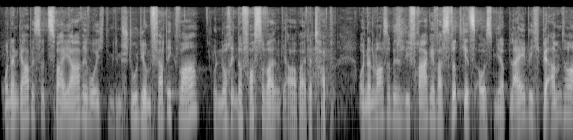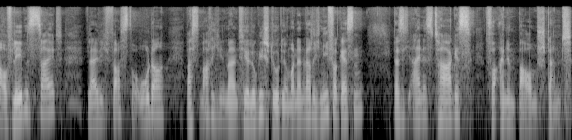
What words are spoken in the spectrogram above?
Und dann gab es so zwei Jahre, wo ich mit dem Studium fertig war und noch in der Forstverwaltung gearbeitet habe. Und dann war so ein bisschen die Frage, was wird jetzt aus mir? Bleibe ich Beamter auf Lebenszeit? Bleibe ich Förster? Oder was mache ich mit meinem Theologiestudium? Und dann werde ich nie vergessen, dass ich eines Tages vor einem Baum stand.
